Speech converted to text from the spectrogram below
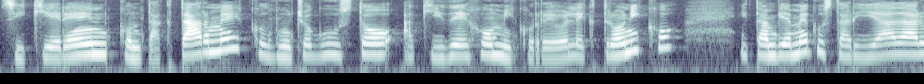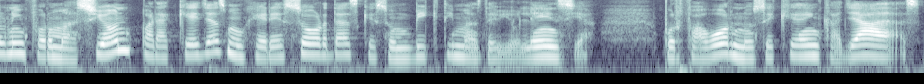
Si quieren contactarme, con mucho gusto aquí dejo mi correo electrónico y también me gustaría dar una información para aquellas mujeres sordas que son víctimas de violencia. Por favor, no se queden calladas,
